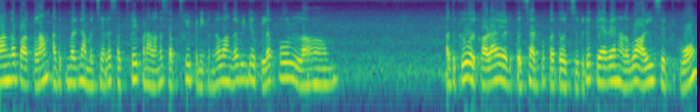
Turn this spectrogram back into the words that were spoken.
வாங்க பார்க்கலாம். அதுக்கு முன்னாடி நம்ம சேனலை சப்ஸ்கிரைப் பண்ணாதாங்க சப்ஸ்கிரைப் பண்ணிக்கோங்க. வாங்க வீடியோக்குள்ளே போடலாம் அதுக்கு ஒரு கடாயை எடுத்து வச்சு அடுப்பு பற்ற வச்சுக்கிட்டு தேவையான அளவு ஆயில் சேர்த்துக்குவோம்.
